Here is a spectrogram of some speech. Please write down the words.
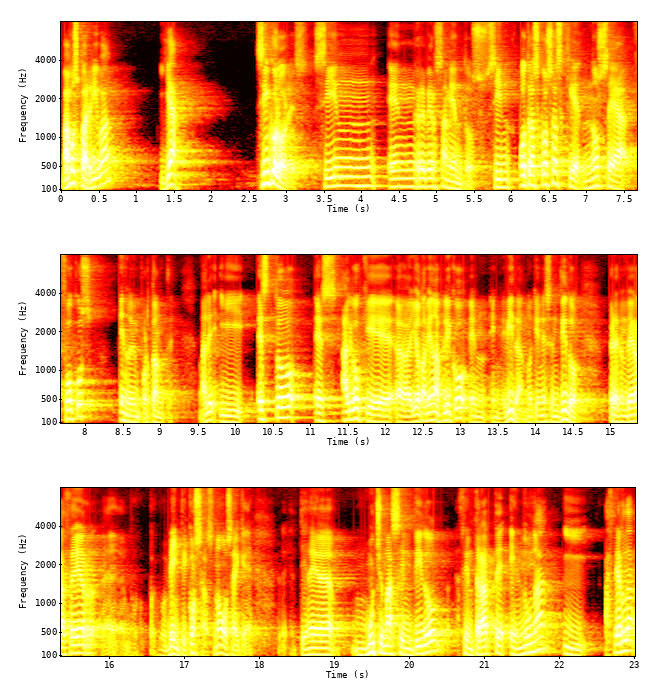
Vamos para arriba, ya. Sin colores, sin enreversamientos, sin otras cosas que no sea focos en lo importante. ¿Vale? Y esto es algo que eh, yo también aplico en, en, mi vida. No tiene sentido pretender hacer 20 cosas, ¿no? O sea que tiene mucho más sentido centrarte en una y hacerla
